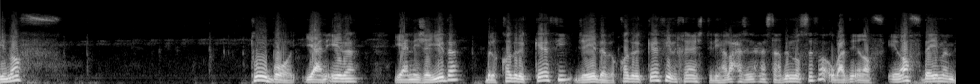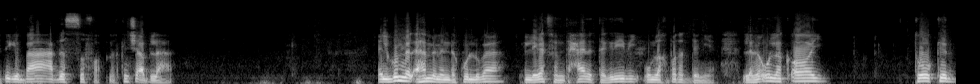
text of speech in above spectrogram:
enough to buy يعني إيه ده؟ يعني جيدة بالقدر الكافي جيدة بالقدر الكافي اللي خلينا نشتريها. لاحظ إن إحنا استخدمنا صفة وبعدين enough enough دايما بتيجي بعد الصفة ما تكونش قبلها. الجملة الأهم من ده كله بقى اللي جت في امتحان التجريبي وملخبطة الدنيا. لما يقول لك I talked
